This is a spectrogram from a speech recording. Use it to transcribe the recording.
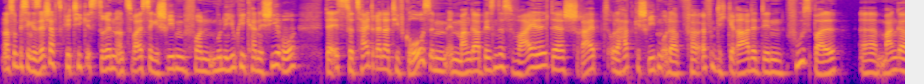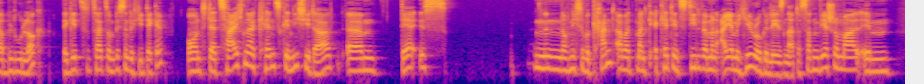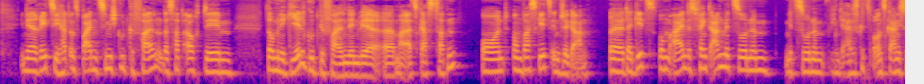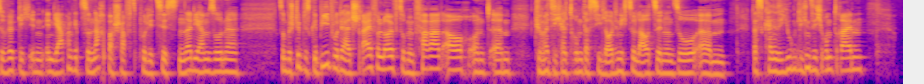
Und auch so ein bisschen Gesellschaftskritik ist drin. Und zwar ist er geschrieben von Muneyuki Kaneshiro. Der ist zurzeit relativ groß im, im Manga-Business, weil der schreibt oder hat geschrieben oder veröffentlicht gerade den Fußball-Manga äh, Blue Lock. Der geht zurzeit so ein bisschen durch die Decke. Und der Zeichner Kensuke Nishida, ähm, der ist noch nicht so bekannt, aber man erkennt den Stil, wenn man I Am a Hero gelesen hat. Das hatten wir schon mal im, in der Rezi. Hat uns beiden ziemlich gut gefallen und das hat auch dem Dominik Jell gut gefallen, den wir äh, mal als Gast hatten. Und um was geht's in Jagan? Äh, da geht's um ein, das fängt an mit so einem mit so einem, ja, das gibt's bei uns gar nicht so wirklich. In, in Japan gibt's so Nachbarschaftspolizisten, ne? Die haben so eine, so ein bestimmtes Gebiet, wo der halt Streife läuft, so mit dem Fahrrad auch und ähm, kümmert sich halt drum, dass die Leute nicht so laut sind und so, ähm, dass keine Jugendlichen sich rumtreiben.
